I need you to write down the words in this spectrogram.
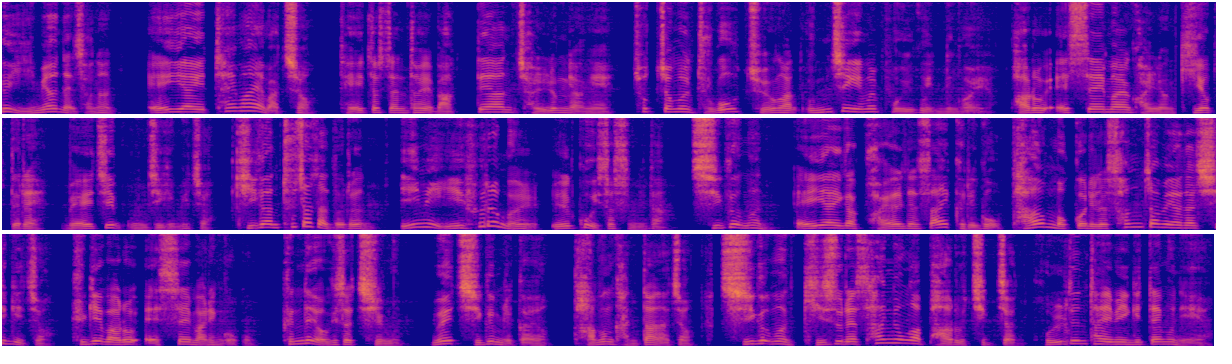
그 이면에서는 AI 테마에 맞춰 데이터 센터의 막대한 전력량에 초점을 두고 조용한 움직임을 보이고 있는 거예요. 바로 SMR 관련 기업들의 매집 움직임이죠. 기관 투자자들은 이미 이 흐름을 읽고 있었습니다. 지금은 AI가 과열된 사이클이고 다음 먹거리를 선점해야 될 시기죠. 그게 바로 SMR인 거고. 근데 여기서 질문. 왜 지금일까요? 답은 간단하죠. 지금은 기술의 상용화 바로 직전 골든 타임이기 때문이에요.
